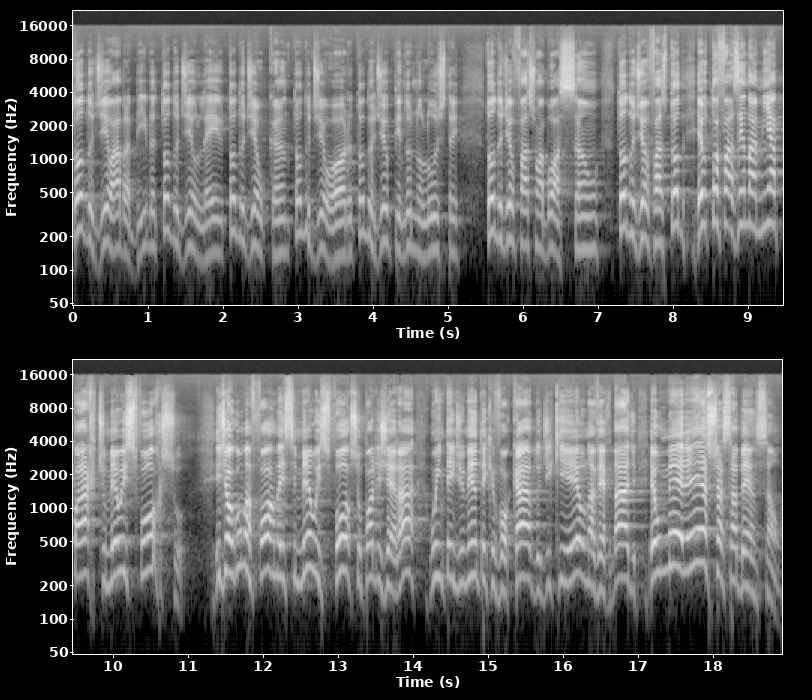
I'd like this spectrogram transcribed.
todo dia eu abro a Bíblia, todo dia eu leio, todo dia eu canto, todo dia eu oro, todo dia eu penduro no lustre, todo dia eu faço uma boa ação, todo dia eu faço, todo, eu estou fazendo a minha parte, o meu esforço. E de alguma forma esse meu esforço pode gerar um entendimento equivocado de que eu, na verdade, eu mereço essa benção.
